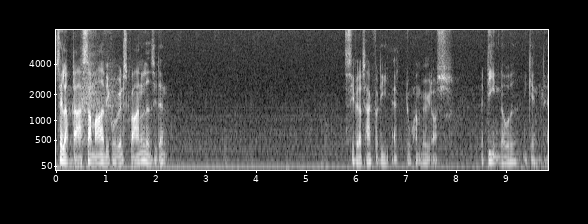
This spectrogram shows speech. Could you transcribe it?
Selvom der er så meget, vi kunne ønske var anderledes i den. Så siger vi dig tak, fordi at du har mødt os med din nåde igennem den.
